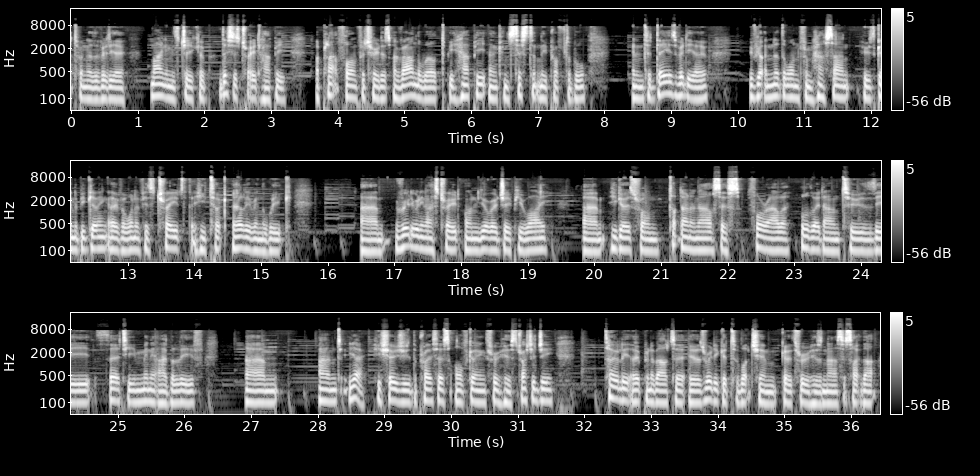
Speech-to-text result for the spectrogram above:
back to another video. My name is Jacob, this is Trade Happy, a platform for traders around the world to be happy and consistently profitable. And in today's video, we've got another one from Hassan, who's going to be going over one of his trades that he took earlier in the week. Um, really, really nice trade on Euro JPY. Um, he goes from top-down analysis, 4 hour, all the way down to the 30 minute, I believe. Um, and yeah, he shows you the process of going through his strategy. Totally open about it. It was really good to watch him go through his analysis like that.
